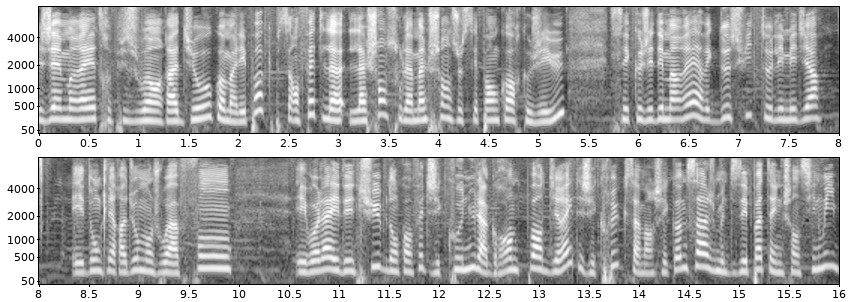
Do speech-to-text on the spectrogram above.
J'aimerais être plus jouée en radio comme à l'époque. Qu'en fait la, la chance ou la malchance, je sais pas encore que j'ai eu, c'est que j'ai démarré avec de suite les médias et donc les radios m'ont joué à fond. Et voilà, et des tubes. Donc en fait, j'ai connu la grande porte directe et j'ai cru que ça marchait comme ça. Je me disais pas, t'as une chance inouïe.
